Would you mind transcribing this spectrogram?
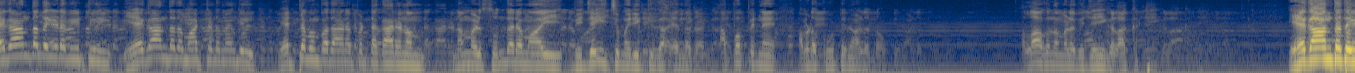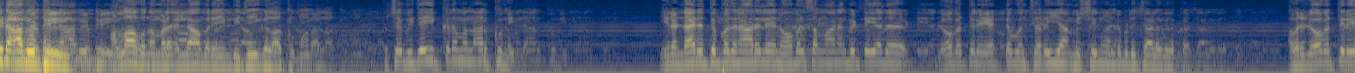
ഏകാന്തതയുടെ വീട്ടിൽ ഏകാന്തത മാറ്റണമെങ്കിൽ ഏറ്റവും പ്രധാനപ്പെട്ട കാരണം നമ്മൾ സുന്ദരമായി വിജയിച്ചു മരിക്കുക എന്നതാണ്. അപ്പൊ പിന്നെ അവിടെ കൂട്ടിനാളുണ്ടാവും. അള്ളാഹു നമ്മളെ വിജയികളാക്കട്ടെ. ഏകാന്തതയുടെ ആ വീട്ടിൽ അള്ളാഹു നമ്മളെ എല്ലാവരെയും വിജയികളാക്കുമാറാണ് പക്ഷെ വിജയിക്കണമെന്ന് ആർക്കുമില്ല. ഈ രണ്ടായിരത്തി പതിനാറിലെ നോബൽ സമ്മാനം കിട്ടിയത് ലോകത്തിലെ ഏറ്റവും ചെറിയ മെഷീൻ കണ്ടുപിടിച്ച ആളുകൾക്ക് അവർ ലോകത്തിലെ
